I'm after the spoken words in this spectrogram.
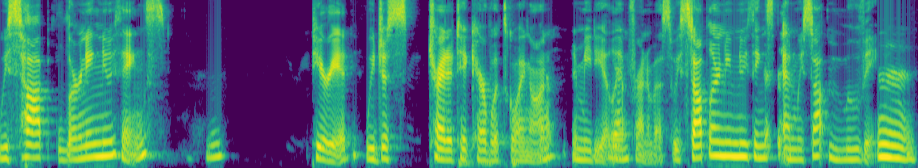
we stop learning new things. Mm-hmm. period. We just try to take care of what's going on immediately in front of us. We stop learning new things and we stop moving. Mm.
